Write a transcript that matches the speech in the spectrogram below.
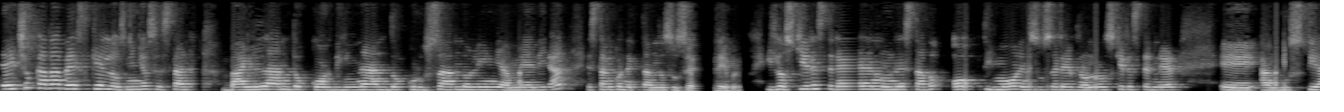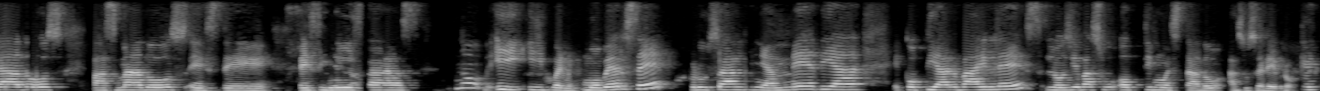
De hecho, cada vez que los niños están bailando, coordinando, cruzando línea media, están conectando su cerebro. Y los quieres tener en un estado óptimo en su cerebro, no los quieres tener eh, angustiados, pasmados, este, pesimistas. No, y, y bueno, moverse, cruzar línea media, eh, copiar bailes, los lleva a su óptimo estado, a su cerebro. Que,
